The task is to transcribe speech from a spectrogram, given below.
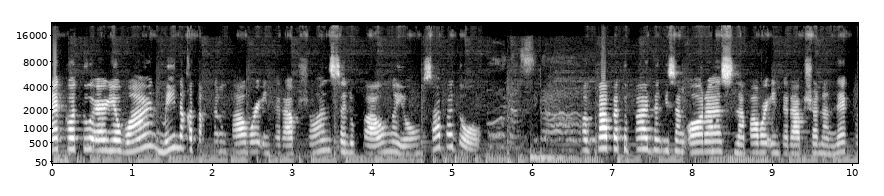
NECO 2 Area 1, may nakatakdang power interruption sa Lupao ngayong Sabado. Magpapatupad ng isang oras na power interruption ng NECO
